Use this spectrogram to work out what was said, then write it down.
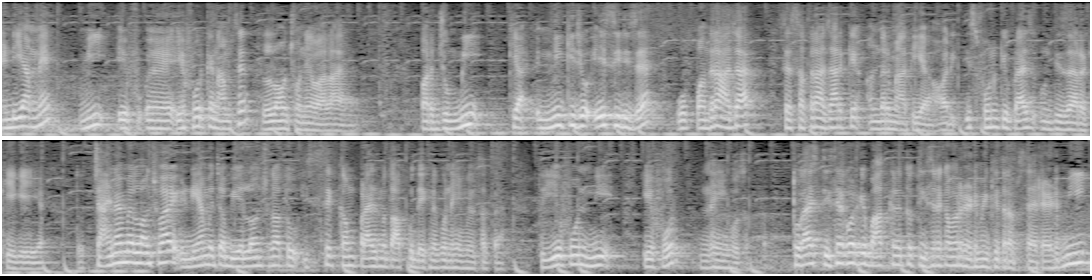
इंडिया में मी ए फोर के नाम से लॉन्च होने वाला है। पर जो मी क्या मी की जो ए सीरीज़ है, वो पंद्रह हज़ार से सत्रह हज़ार के अंदर में आती है और इस फ़ोन की प्राइस उनतीस हज़ार रखी गई है। तो चाइना में लॉन्च हुआ है इंडिया में जब ये लॉन्च हुआ तो इससे कम प्राइस में तो आपको देखने को नहीं मिल सकता है। तो ये फ़ोन मी ए फोर नहीं हो सकता। तो गाइस तीसरे खबर की बात करें तो तीसरे खबर रेडमी की तरफ़ से। है रेडमी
